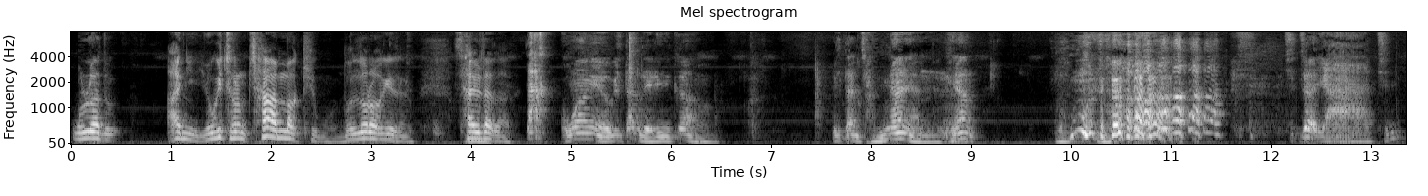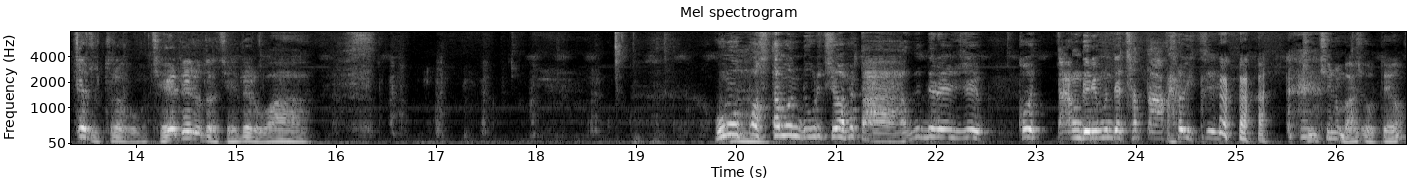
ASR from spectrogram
올라도 아니 여기처럼 차 안 막히고 널널하게 살다가 딱 공항에 여길 딱 내리니까 일단 장난이 아니야. 그냥 너무 좋아. 진짜 야 진짜 좋더라고. 제대로다 제대로 와. 오모 버스 타면 우리 집 앞에 딱 내려주지. 거기 딱 내리면 내 차 딱 서 있지. 김치는 맛이 어때요?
